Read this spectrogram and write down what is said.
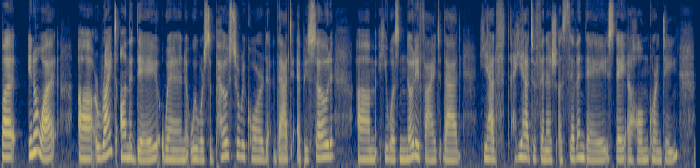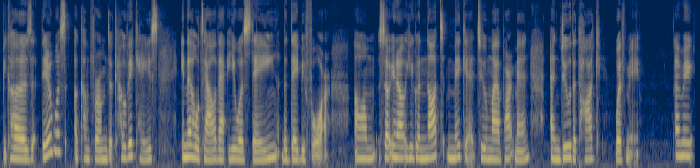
But you know what? Uh, right on the day when we were supposed to record that episode, um, he was notified that he had he had to finish a seven day stay at home quarantine because there was a confirmed COVID case in the hotel that he was staying the day before. Um, so you know he could not make it to my apartment and do the talk with me. I mean,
